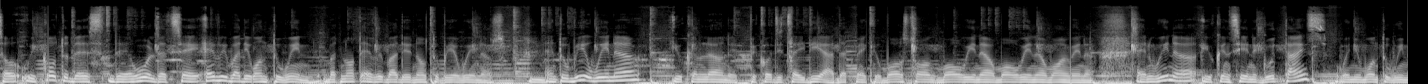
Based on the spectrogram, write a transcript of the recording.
So we go to this the rule that say everybody want to win, but not everybody know to be a winner. Mm. And to be a winner, you can learn it because it's idea that make you more strong, more winner, more winner, more winner. And winner you can see in the good times when you want to win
